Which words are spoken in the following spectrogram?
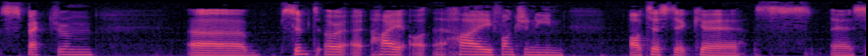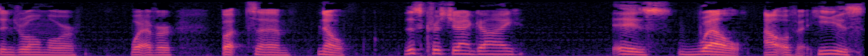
spectrum uh, symptom or uh, high uh, high functioning autistic uh, s- uh, syndrome or whatever. But um, no, this Chris Chan guy is well out of it. He is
